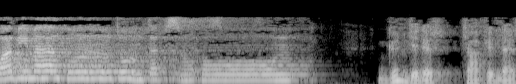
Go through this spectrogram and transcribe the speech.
وَبِمَا كُنْتُمْ تَفْسُقُونَ Gün gelir, kafirler,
